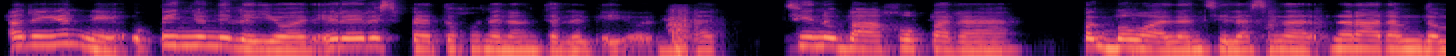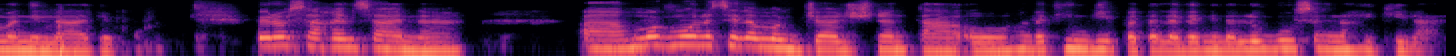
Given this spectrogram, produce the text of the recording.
ano yun eh, opinion nila yun, irerespeto ko na lang talaga yun. At sino ba ako para pagbawalan sila sa na- nararamdaman nila, di ba? Pero sa akin sana, um, huwag muna sila mag-judge ng tao hanggat hindi pa talaga nila lubusang nakikilala.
